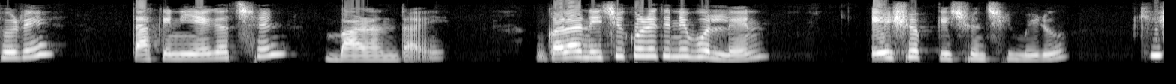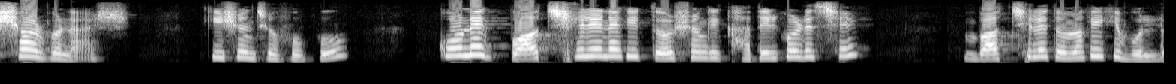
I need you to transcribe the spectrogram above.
ধরে তাকে নিয়ে গেছেন বারান্দায়। গলা নিচু করে তিনি বললেন, এইসব কি শুনছি মিরু কি সর্বনাশ! কি শুনছো ফুপু? কোন এক বদ ছেলে নাকি তোর সঙ্গে খাতির করেছে? বদ ছেলে তোমাকে কি বলল?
